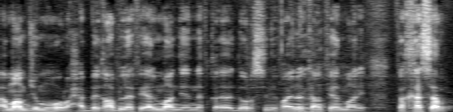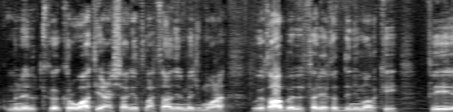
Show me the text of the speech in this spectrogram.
أمام جمهوره، حب يقابله في ألمانيا لأن دور ال semi-final كان في ألمانيا، فخسر من كرواتيا عشان يطلع ثاني المجموعة ويقابل الفريق الدنماركي في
